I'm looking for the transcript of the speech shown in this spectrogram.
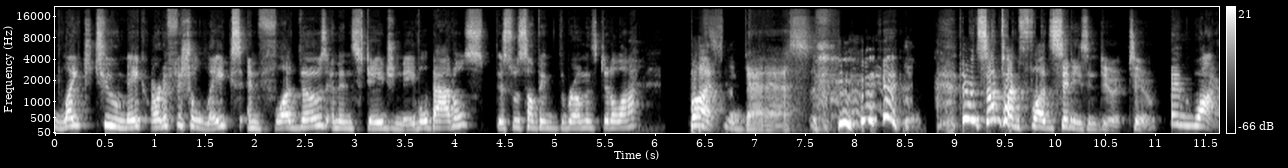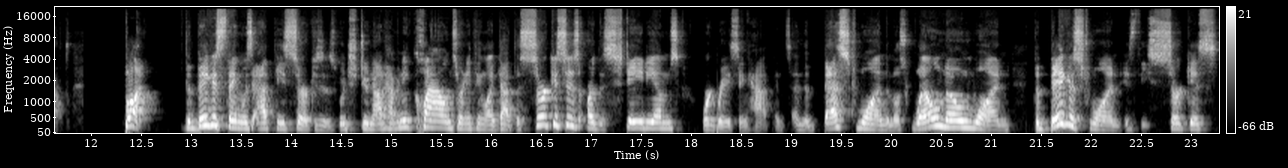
liked to make artificial lakes and flood those and then stage naval battles. This was something that the Romans did a lot. But That's so badass. they would sometimes flood cities and do it too. And wild. But the biggest thing was at these circuses, which do not have any clowns or anything like that. The circuses are the stadiums where racing happens. And the best one, the most well known one, the biggest one is the Circus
